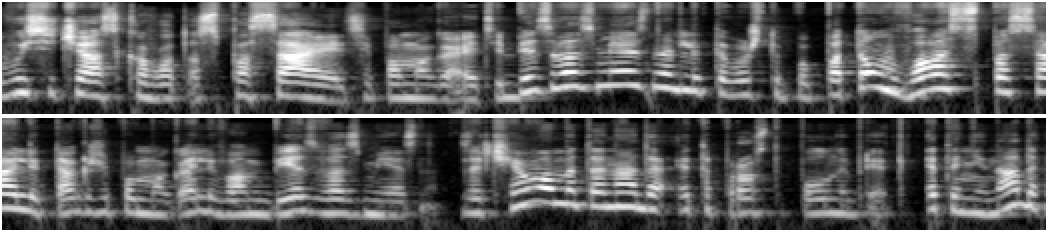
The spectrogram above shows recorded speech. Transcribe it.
вы сейчас кого-то спасаете, помогаете безвозмездно для того, чтобы потом вас спасали, также помогали вам безвозмездно. Зачем вам это надо? Это просто полный бред. Это не надо,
